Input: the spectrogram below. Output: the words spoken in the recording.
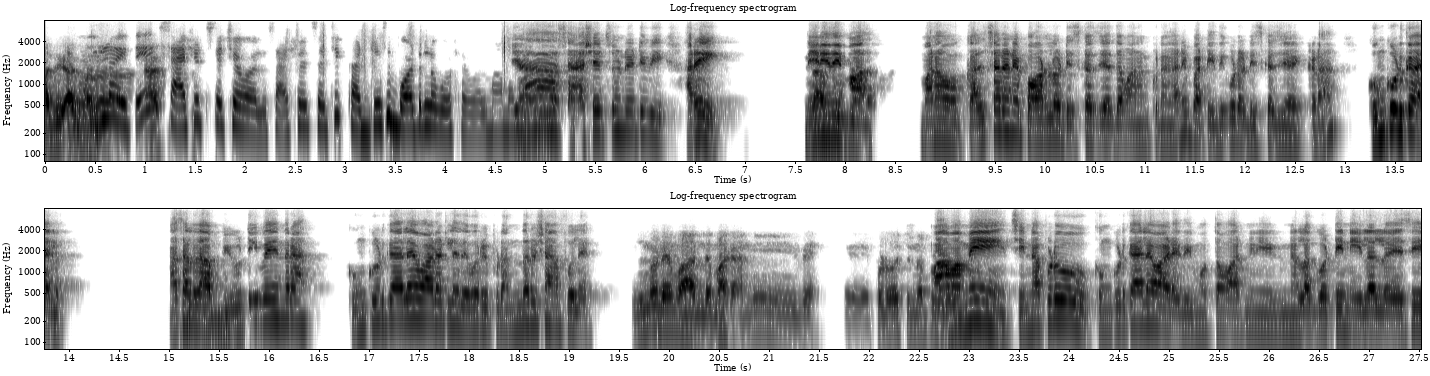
అది అది మన ఊర్లో అయితే సాషెట్స్ తెచ్చేవాళ్ళు. తెచ్చి కట్ చేసి బాటిల్లో పోసేవాళ్ళు మా అమ్మమ్మ యా వాళ్ళు. సాషెట్స్ ఉండేటివి. అరే నేను ఇది మా మనం కల్చర్ అనే పాడ్లో డిస్కస్ చేద్దాం అని అనుకున్నా కానీ బట్ ఇది కూడా డిస్కస్ చేయ ఇక్కడ. కుంకుడుకాయలు. అసలు ఆ బ్యూటీ పోయిందిరా. కుంకుడుకాయలే వాడట్లేదు ఎవరు ఇప్పుడు అందరూ షాంపూలే ఇంకోటి ఏం వాడలేదు మాకు అన్ని ఇవే. ఎప్పుడో మా చిన్నప్పుడు మమ్మీ చిన్నప్పుడు కుంకుడుకాయలే వాడేది. మొత్తం వాటిని నల్లగొట్టి నీళ్ళల్లో వేసి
